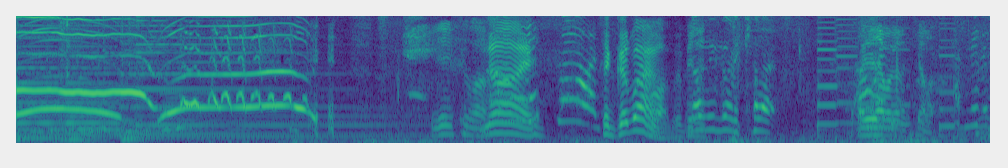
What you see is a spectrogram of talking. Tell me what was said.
Oh, I'm. Excellent. Nice. Oh, god. It's a good one. What, we're no, we've got to kill it. Oh, yeah, we're gonna kill it. I've never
